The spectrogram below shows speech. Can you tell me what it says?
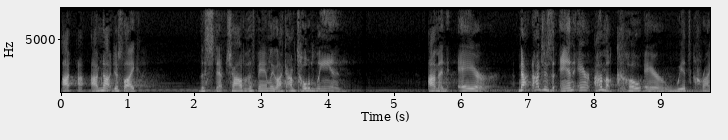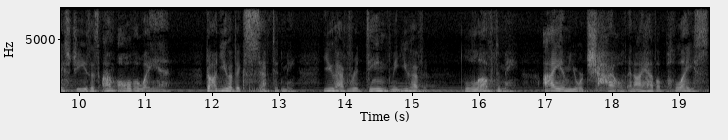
I, I, I'm not just like the stepchild of the family, like I'm totally in. I'm an heir. Not, not just an heir, I'm a co heir with Christ Jesus. I'm all the way in. God, you have accepted me. You have redeemed me. You have loved me. I am your child and I have a place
